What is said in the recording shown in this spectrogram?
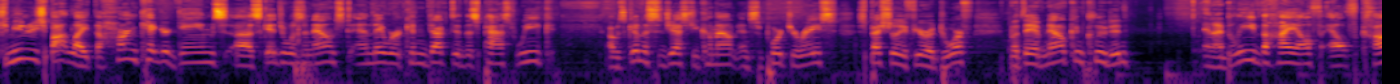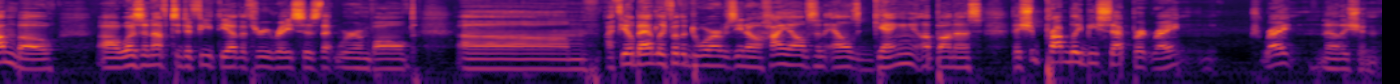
Community Spotlight, the Harnkegger Games uh, schedule was announced and they were conducted this past week. I was going to suggest you come out and support your race, especially if you're a dwarf, but they have now concluded, and I believe the High Elf Elf combo uh, was enough to defeat the other three races that were involved. Um, I feel badly for the dwarves. You know, high elves and elves ganging up on us. They should probably be separate, right? Right? No, they shouldn't.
